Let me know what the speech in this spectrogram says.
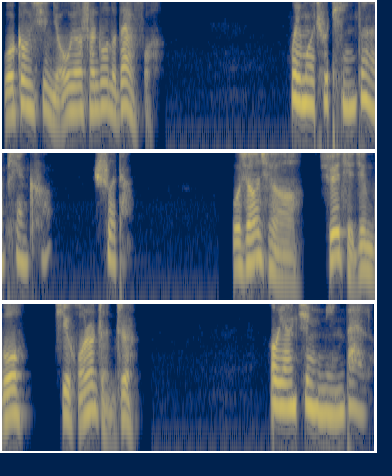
我更信你欧阳山庄的大夫。”魏莫初停顿了片刻，说道：“我想请薛铁进宫替皇上诊治。”欧阳靖宇明白了，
